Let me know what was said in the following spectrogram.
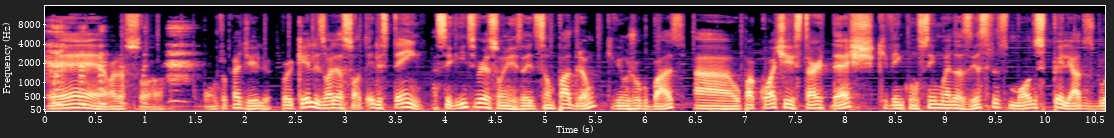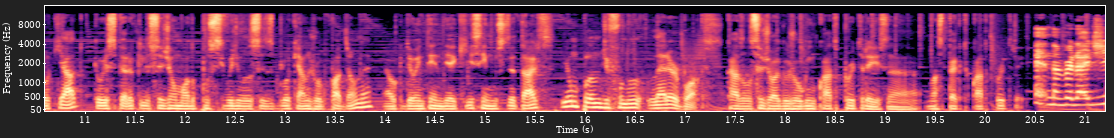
É, olha só. Bom trocadilho. Porque eles, olha só, eles têm as seguintes versões: a edição padrão, que vem o jogo base, a, o pacote Start Dash, que vem com 100 moedas extras, modo espelhado desbloqueado, que eu espero que ele seja um modo possível de você desbloquear no jogo padrão, né? É o que deu a entender aqui, sem muitos detalhes. E um plano de fundo Letterbox, caso você jogue o jogo em 4x3, né? no aspecto 4x3. É, na verdade,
